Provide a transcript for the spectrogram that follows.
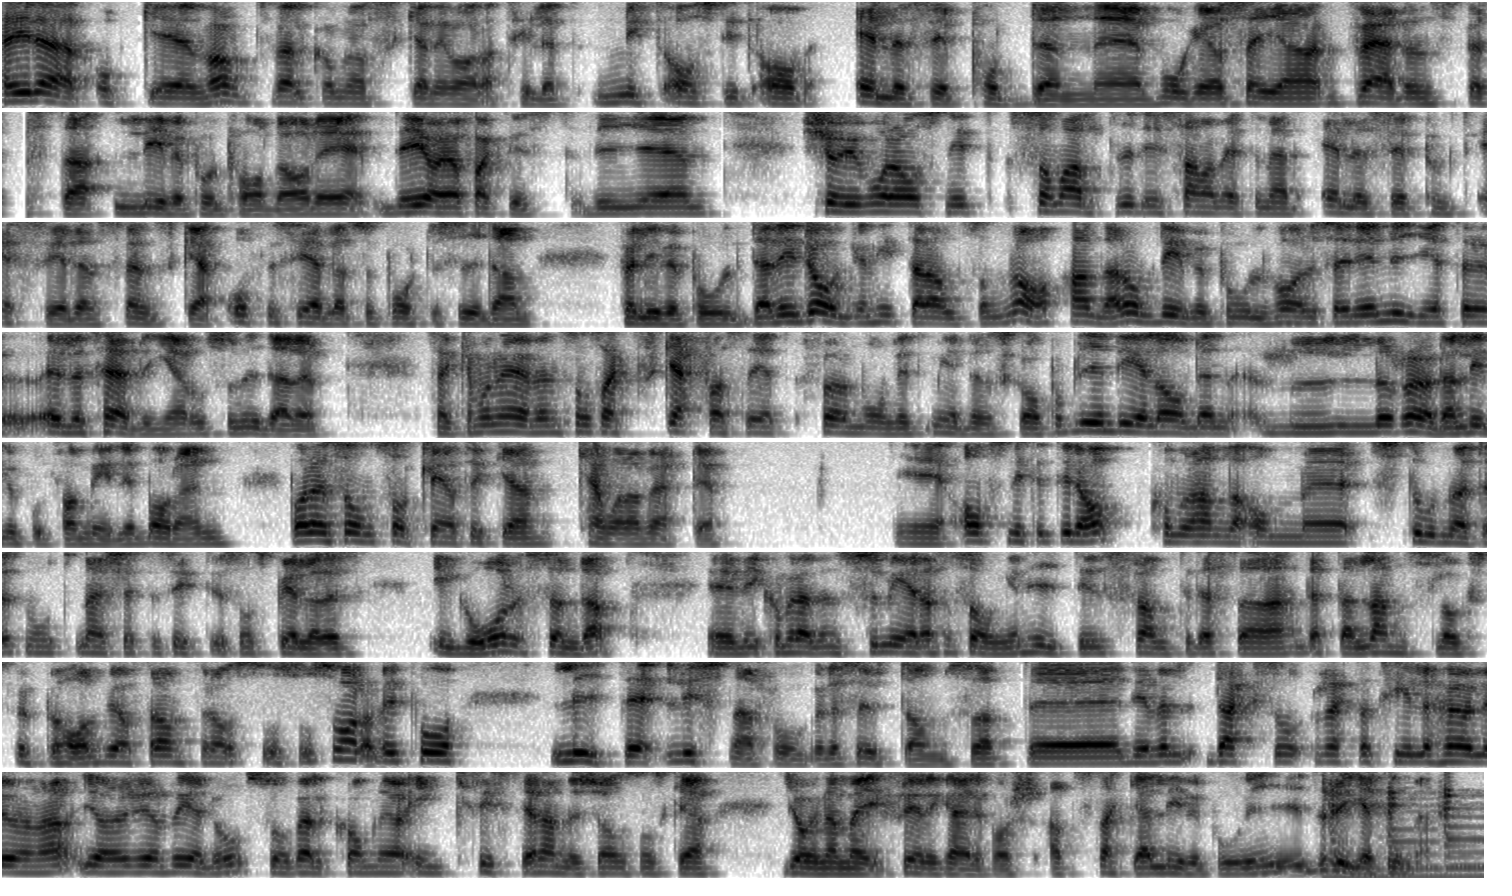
Hej där och eh, varmt välkomna ska ni vara till ett nytt avsnitt av LFC-podden. Eh, vågar jag säga världens bästa Liverpool-podd? Ja, det, det gör jag faktiskt. Vi eh, kör ju våra avsnitt som alltid i samarbete med LFC.se, den svenska officiella supportersidan för Liverpool. Där ni dagligen hittar allt som ja, handlar om Liverpool, vare sig det är nyheter eller tävlingar och så vidare. Sen kan man även som sagt skaffa sig ett förmånligt medlemskap och bli en del av den röda Liverpool-familjen. Bara en, bara en sån sak kan jag tycka kan vara värt det. Eh, avsnittet idag kommer att handla om eh, stormötet mot Manchester City som spelades igår, söndag. Eh, vi kommer även summera säsongen hittills fram till dessa, detta landslagsuppehåll vi har framför oss. Och så svarar vi på lite lyssnarfrågor dessutom. Så att eh, det är väl dags att rätta till hörlurarna, göra er redo. Så välkomnar jag in Christian Andersson som ska joina mig, Fredrik Eidefors, att snacka Liverpool i dryga timmen.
